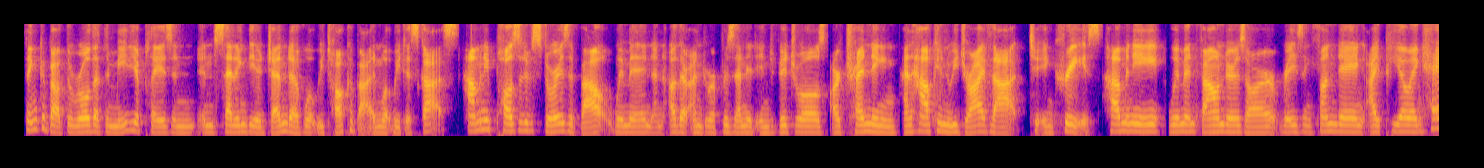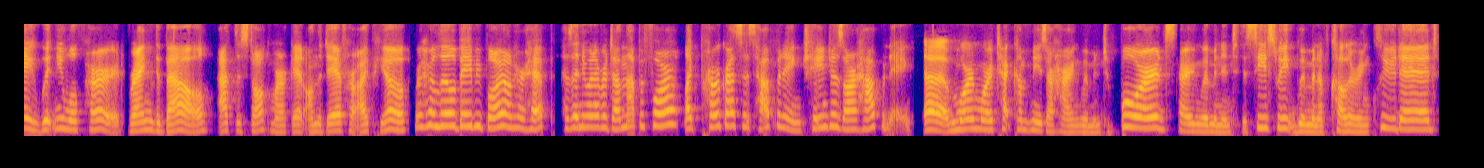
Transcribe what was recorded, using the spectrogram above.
think about the role that the media plays in, in setting the agenda of what we talk about and what we discuss. How many positive stories about women and other underrepresented individuals are trending and how can we drive that to increase? How many women founders are raising funding, IPOing? Hey, Whitney Wolfe Herd rang the bell at the stock market on the day of her IPO with her little baby boy on her hip. Has anyone ever done that before? Like progress is happening, changes are happening. Uh, more and more tech companies are hiring women to boards, hiring women into the C suite, women of color included.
